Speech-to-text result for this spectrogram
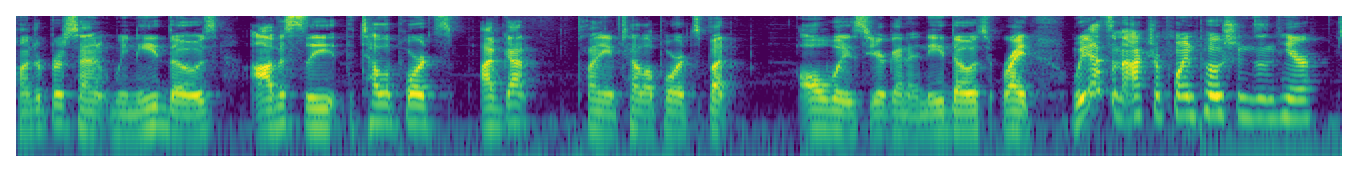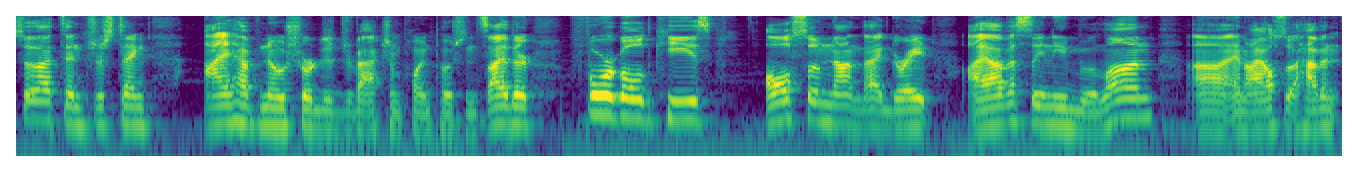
100% we need those. Obviously the teleports I've got plenty of teleports but always you're gonna need those right? We got some action point potions in here so that's interesting. I have no shortage of action point potions either. Four gold keys also not that great. I obviously need Mulan uh, and I also haven't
